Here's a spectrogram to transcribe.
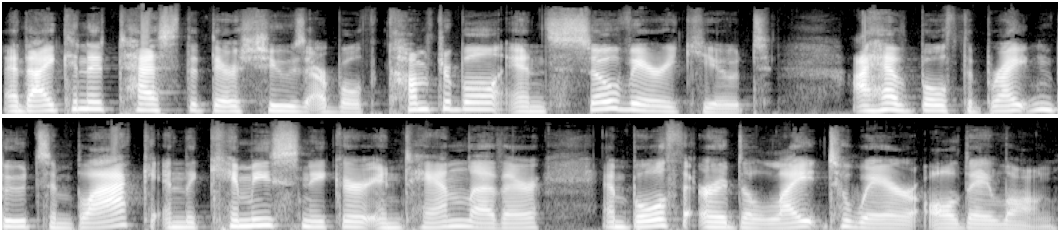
and I can attest that their shoes are both comfortable and so very cute. I have both the Brighton boots in black and the Kimmy sneaker in tan leather, and both are a delight to wear all day long.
